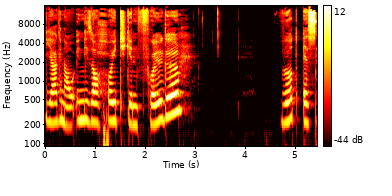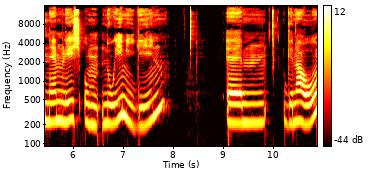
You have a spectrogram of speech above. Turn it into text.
Ja, genau. In dieser heutigen Folge wird es nämlich um Noemi gehen. Ähm, genau.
